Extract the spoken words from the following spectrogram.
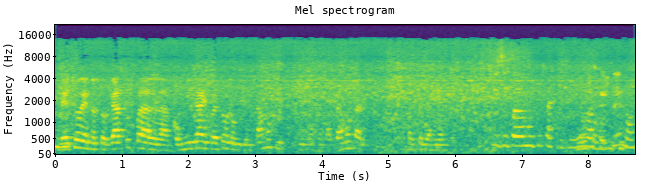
De hecho, de nuestros gastos para la comida y todo eso lo utilizamos y, nos enfocamos al, al sellamiento. Sí, sí, fueron muchos sacrificios los que hicimos.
